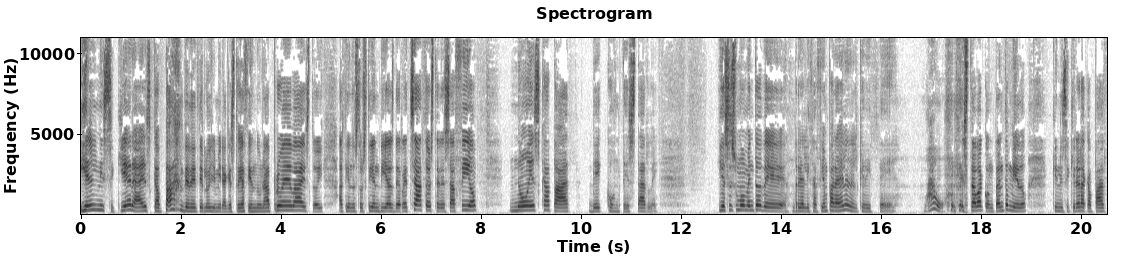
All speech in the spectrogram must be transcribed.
Y él ni siquiera es capaz de decirle, oye, mira, que estoy haciendo una prueba, estoy haciendo estos 100 días de rechazo, este desafío. No es capaz de contestarle. Y ese es un momento de realización para él en el que dice, wow, estaba con tanto miedo que ni siquiera era capaz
